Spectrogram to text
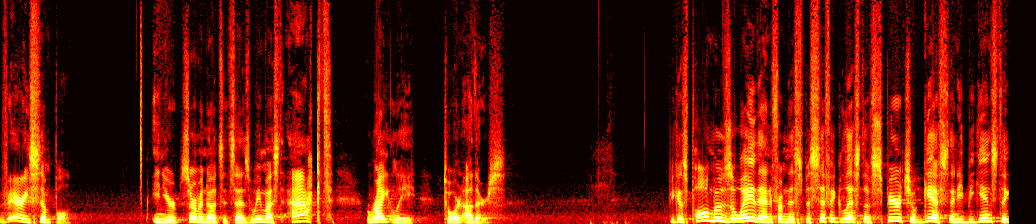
Very simple. In your sermon notes, it says, We must act rightly toward others. Because Paul moves away then from this specific list of spiritual gifts and he begins to,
